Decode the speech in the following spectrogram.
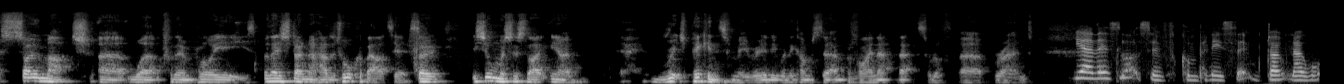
so much uh, work for their employees, but they just don't know how to talk about it. So it's almost just like you know rich pickings for me really when it comes to amplifying that that sort of uh, brand. Yeah there's lots of companies that don't know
